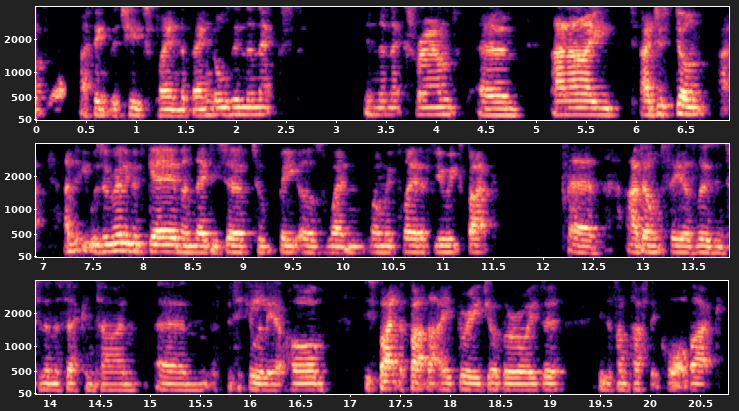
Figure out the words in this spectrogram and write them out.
have I think the Chiefs playing the Bengals in the next in the next round. Um, and I I just don't. I, and it was a really good game, and they deserved to beat us when when we played a few weeks back. Um, I don't see us losing to them a second time, um, particularly at home. Despite the fact that I agree, Joe Burrow is a is a fantastic quarterback,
